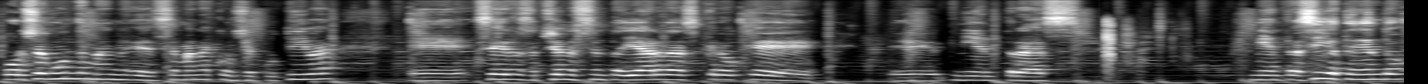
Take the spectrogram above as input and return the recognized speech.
por segunda eh, semana consecutiva 6 eh, recepciones, 60 yardas. Creo que eh, mientras, mientras siga teniendo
